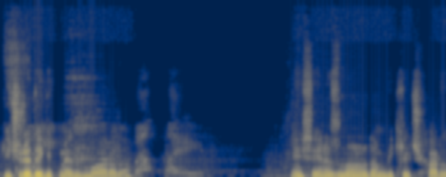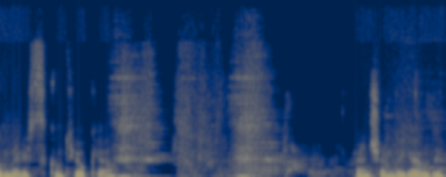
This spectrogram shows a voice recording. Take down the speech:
Hiç red'e gitmedim bu arada. Neyse en azından oradan bir kill çıkardım böyle. Sıkıntı yok ya. Pençem de geldi.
